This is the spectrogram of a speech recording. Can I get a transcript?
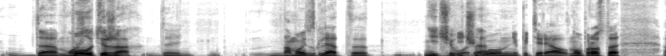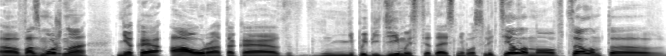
Да, в может... полутяжах. Да, на мой взгляд, э, Ничего, Ничего да? он не потерял. Ну, просто, э, возможно, некая аура такая непобедимости, да, с него слетела, но в целом-то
